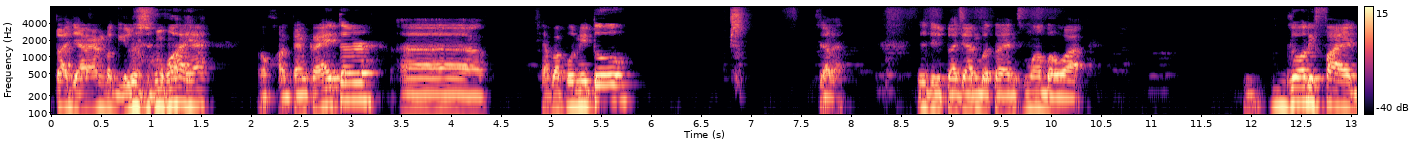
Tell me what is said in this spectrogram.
pelajaran bagi lu semua ya. Oh, content creator eh siapa pun itu silakan itu jadi pelajaran buat kalian semua bahwa glorified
